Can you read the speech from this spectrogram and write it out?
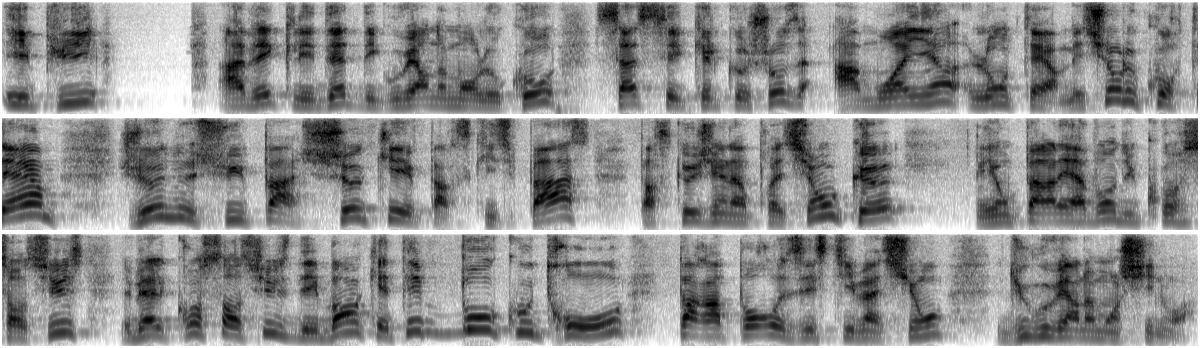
et puis avec les dettes des gouvernements locaux. Ça, c'est quelque chose à moyen, long terme. Mais sur le court terme, je ne suis pas choqué par ce qui se passe parce que j'ai l'impression que et on parlait avant du consensus, eh le consensus des banques était beaucoup trop haut par rapport aux estimations du gouvernement chinois.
